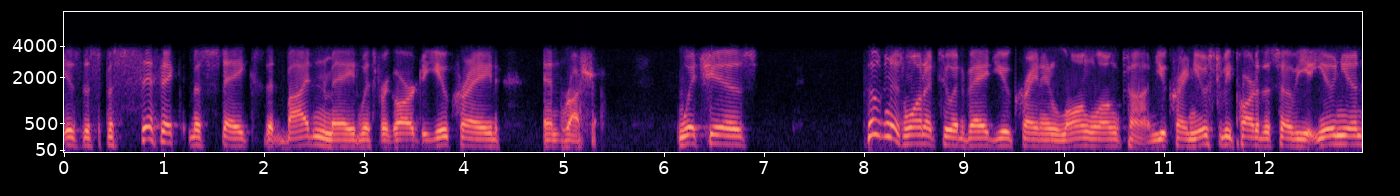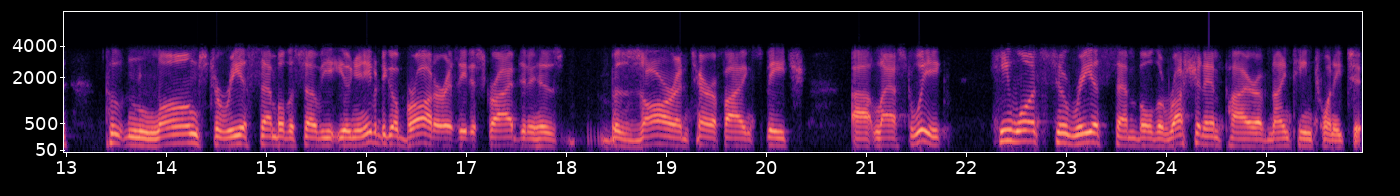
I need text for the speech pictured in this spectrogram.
is the specific mistakes that Biden made with regard to Ukraine and Russia, which is Putin has wanted to invade Ukraine a long, long time. Ukraine used to be part of the Soviet Union. Putin longs to reassemble the Soviet Union, even to go broader, as he described it in his bizarre and terrifying speech uh, last week. He wants to reassemble the Russian Empire of 1922.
